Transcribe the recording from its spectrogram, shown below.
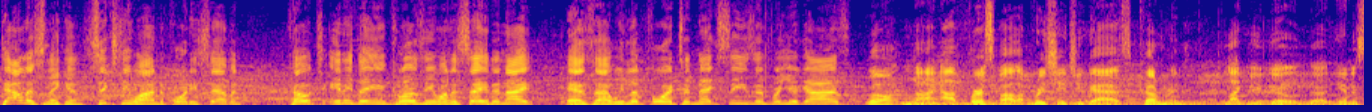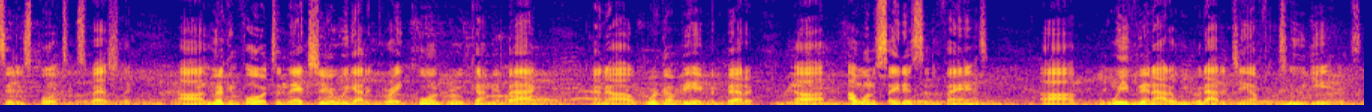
Dallas Lincoln, 61 to 47. Coach, anything in closing you want to say tonight as uh, we look forward to next season for you guys? Well, I, I, first of all, I appreciate you guys covering like you do, uh, inner city sports especially. Uh, looking forward to next year. We got a great core group coming back, and uh, we're going to be even better. Uh, I want to say this to the fans: uh, we've been out of, without a gym for two years,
